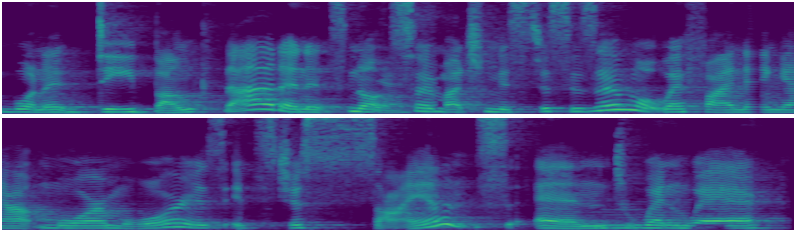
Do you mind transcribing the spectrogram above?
want to debunk that. And it's not yeah. so much mysticism. What we're finding out more and more is it's just science. And mm. when we're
